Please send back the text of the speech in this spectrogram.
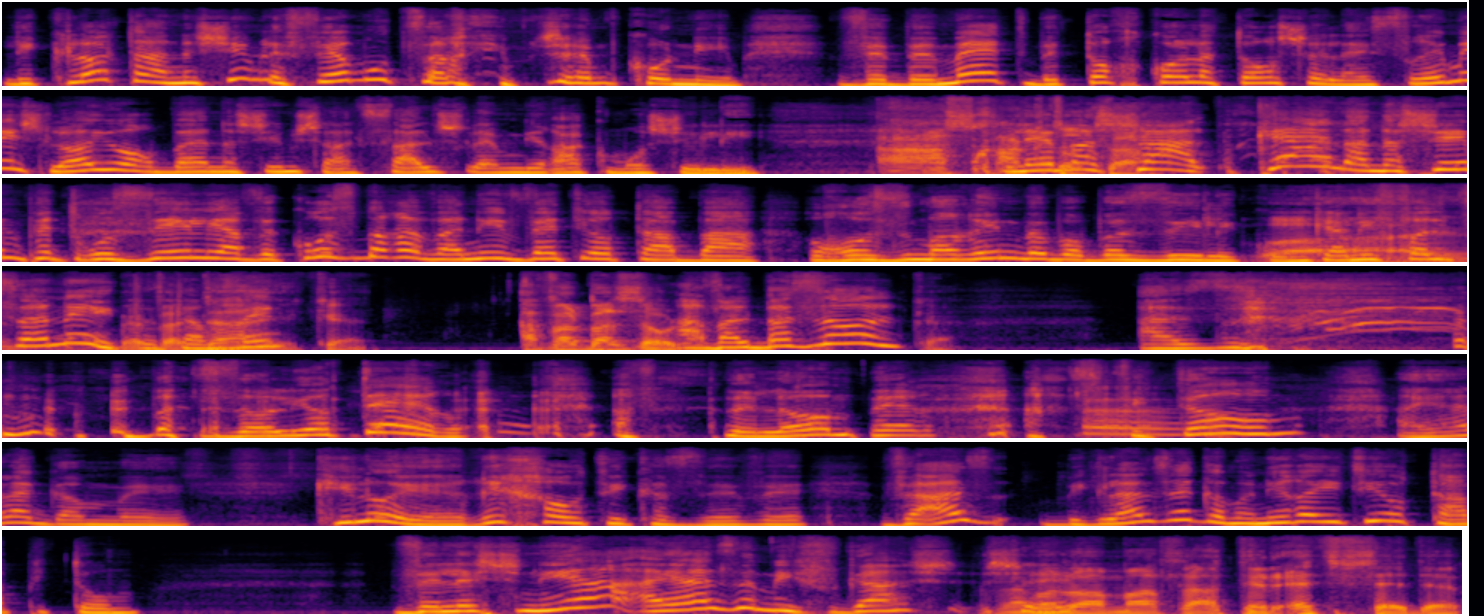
לקלוט את האנשים לפי המוצרים שהם קונים. ובאמת, בתוך כל התור של ה-20 איש, לא היו הרבה אנשים שהסל שלהם נראה כמו שלי. אה, שחקת אותה. למשל, כן, אנשים פטרוזיליה וכוסברה, ואני הבאתי אותה ברוזמרין ובבזיליקום, כי אני וואי, פלצנית, אתה בוודאי, מבין? כן. אבל בזול. אבל בזול. כן. אז בזול יותר. אבל זה לא אומר, אז פתאום היה לה גם, אה, כאילו היא העריכה אותי כזה, ו, ואז בגלל זה גם אני ראיתי אותה פתאום. ולשנייה היה איזה מפגש אז למה לא אמרת לה, את נראית בסדר?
